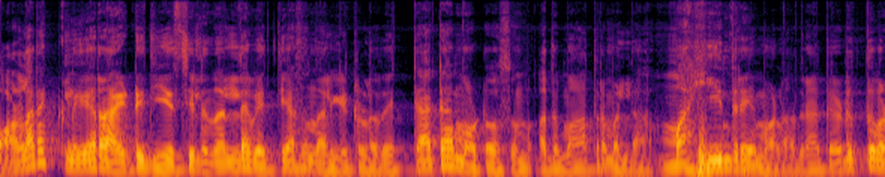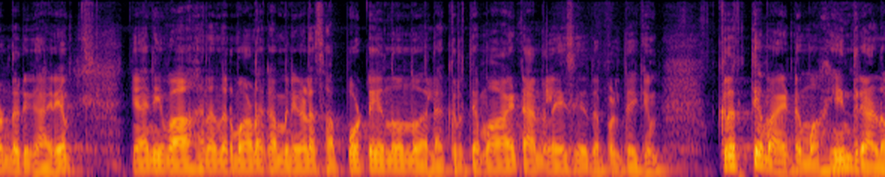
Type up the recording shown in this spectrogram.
വളരെ ക്ലിയർ ആയിട്ട് ജി എസ് ടിയിൽ നല്ല വ്യത്യാസം നൽകിയിട്ടുള്ളത് ടാറ്റ മോട്ടോഴ്സും അത് മാത്രമല്ല മഹീന്ദ്രയുമാണ്. അതിനകത്ത് എടുത്തു ഒരു കാര്യം ഞാൻ ഈ വാഹന നിർമ്മാണ കമ്പനികളെ സപ്പോർട്ട് ചെയ്യുന്നൊന്നുമല്ല കൃത്യമായിട്ട് അനലൈസ് ചെയ്തപ്പോഴത്തേക്കും കൃത്യമായിട്ട് മഹീന്ദ്രയാണ്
